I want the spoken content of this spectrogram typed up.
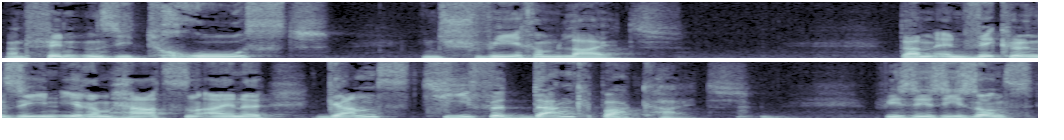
Dann finden Sie Trost in schwerem Leid. Dann entwickeln Sie in Ihrem Herzen eine ganz tiefe Dankbarkeit, wie Sie sie sonst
